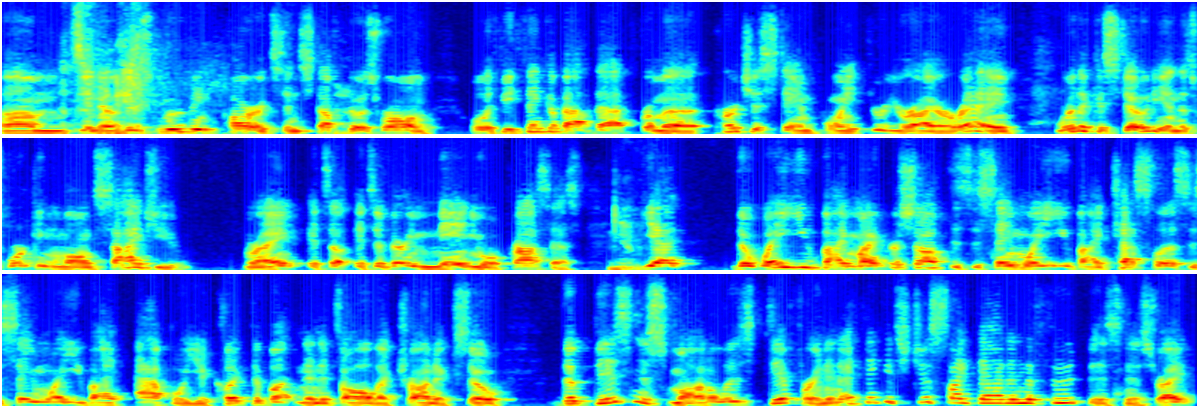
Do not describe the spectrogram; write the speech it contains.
Um, you know, there's moving parts and stuff goes wrong. Well, if you think about that from a purchase standpoint through your IRA, we're the custodian that's working alongside you, right? It's a it's a very manual process. Yeah. Yet the way you buy Microsoft is the same way you buy Tesla, it's the same way you buy Apple. You click the button and it's all electronic. So the business model is different. And I think it's just like that in the food business, right?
